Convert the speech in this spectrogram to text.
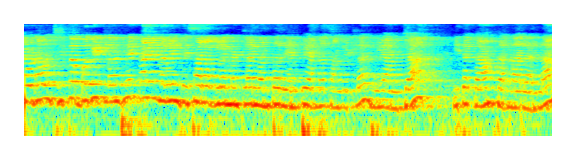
गोडाऊन जिथं बघितलं हे काय नवीन दिसा लागलं म्हटल्यानंतर एम पी यांना सांगितलं इथं काम करणाऱ्यांना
